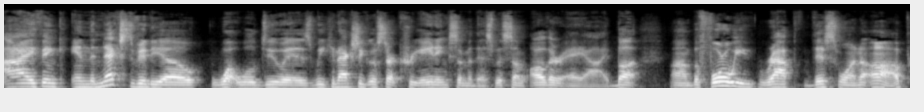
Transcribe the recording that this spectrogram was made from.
I think in the next video, what we'll do is we can actually go start creating some of this with some other AI. But um, before we wrap this one up,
